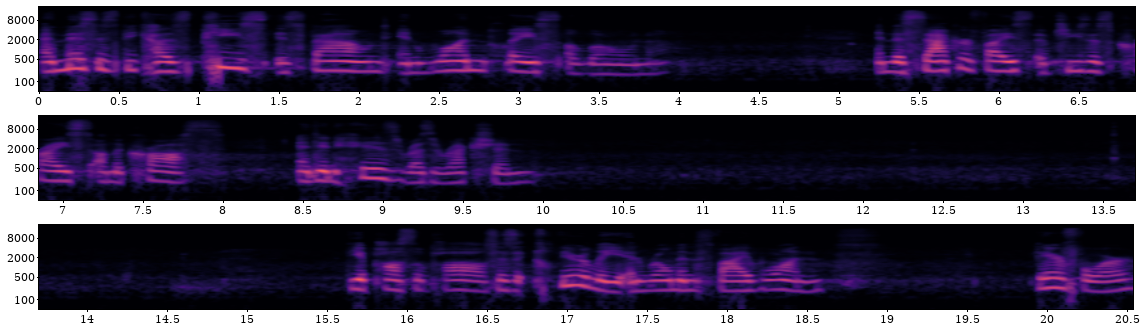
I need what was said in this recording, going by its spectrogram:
And this is because peace is found in one place alone in the sacrifice of Jesus Christ on the cross and in his resurrection. The apostle Paul says it clearly in Romans 5:1. Therefore,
